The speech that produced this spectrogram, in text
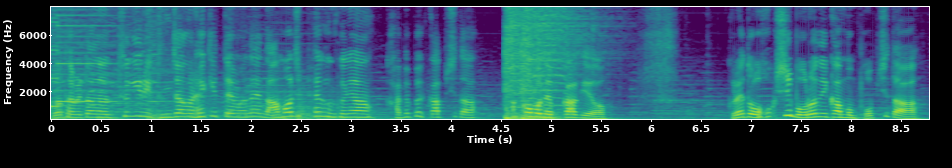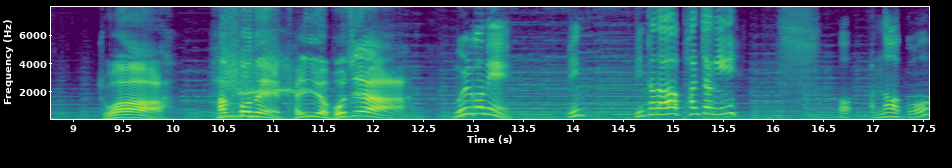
그렇다면 일단은 특일이 등장을 했기 때문에 나머지 팩은 그냥 가볍게 깝시다. 한꺼번에 까게요. 그래도 혹시 모르니까 한번 봅시다. 좋아. 한 번에 달려보자. 물거미 린 린타나 판짱이. 어 안 나왔고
